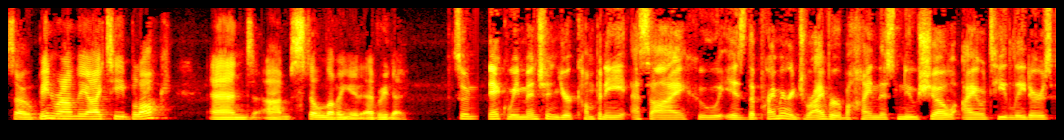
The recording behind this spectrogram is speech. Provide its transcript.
So been around the IT block and I'm still loving it every day. So, Nick, we mentioned your company, Eseye, who is the primary driver behind this new show, IoT Leaders.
